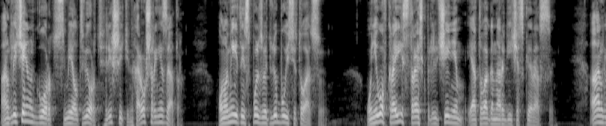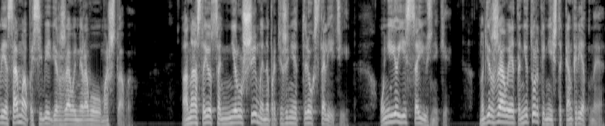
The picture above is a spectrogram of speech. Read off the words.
Англичанин горд, смел, тверд, решителен, хороший организатор – он умеет использовать любую ситуацию. У него в крови страсть к приключениям и отвага нордической расы. Англия сама по себе держава мирового масштаба. Она остается нерушимой на протяжении трех столетий. У нее есть союзники. Но держава это не только нечто конкретное,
